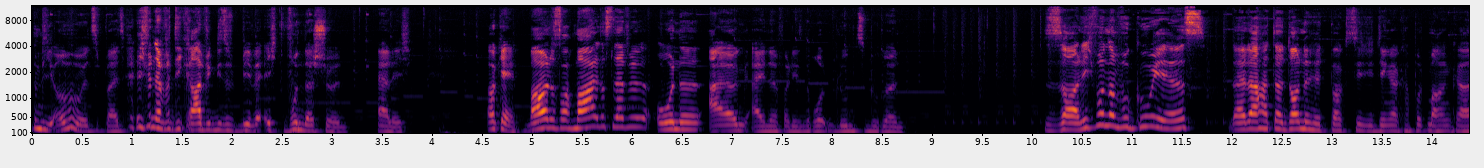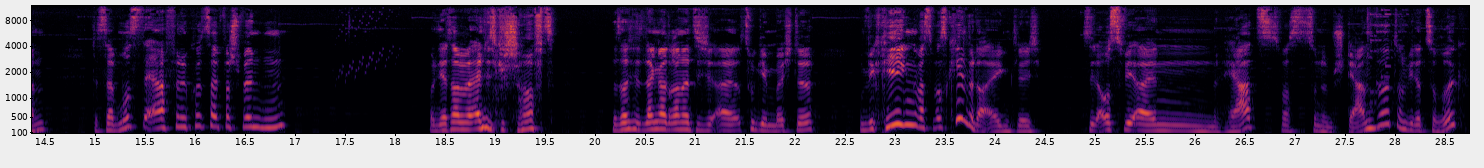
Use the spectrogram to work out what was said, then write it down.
Und die Overworld Sprites. Ich finde einfach die Grafik in diesem Spiel echt wunderschön. Ehrlich. Okay, machen wir das nochmal, das Level, ohne irgendeine von diesen roten Blumen zu berühren. So, nicht wundern, wo Gui ist. Leider hat er Donne Hitbox, die die Dinger kaputt machen kann. Deshalb musste er für eine kurze Zeit verschwinden. Und jetzt haben wir endlich geschafft. Da soll ich jetzt länger dran, als ich äh, zugeben möchte. Und wir kriegen, was, was kriegen wir da eigentlich? Sieht aus wie ein Herz, was zu einem Stern wird und wieder zurück.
